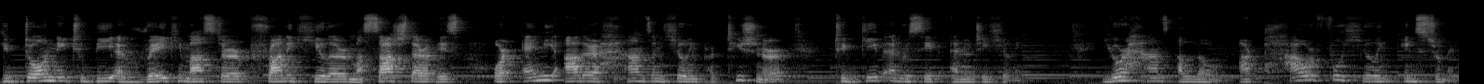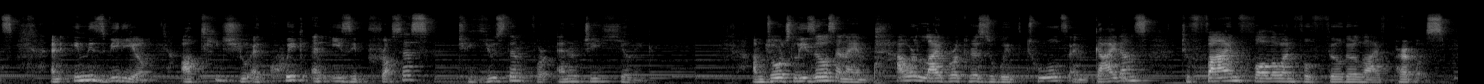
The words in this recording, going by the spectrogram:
You don't need to be a Reiki master, pranic healer, massage therapist, or any other hands-on healing practitioner to give and receive energy healing. Your hands alone are powerful healing instruments and in this video I'll teach you a quick and easy process to use them for energy healing. I'm George Lizos and I empower lightworkers with tools and guidance to find, follow and fulfill their life purpose.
